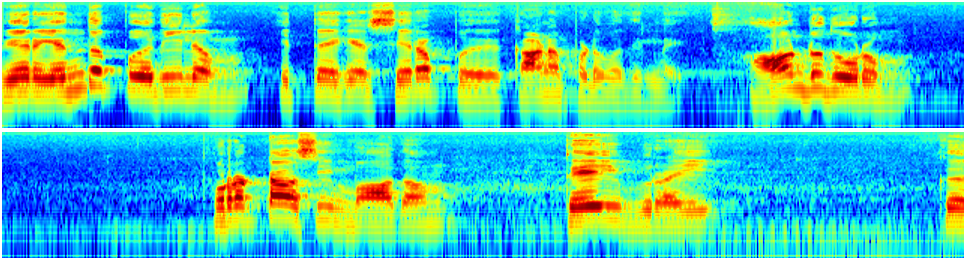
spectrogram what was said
வேறு எந்த பகுதியிலும் இத்தகைய சிறப்பு காணப்படுவதில்லை. ஆண்டுதோறும் புரட்டாசி மாதம் தேய்விரைக்கு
